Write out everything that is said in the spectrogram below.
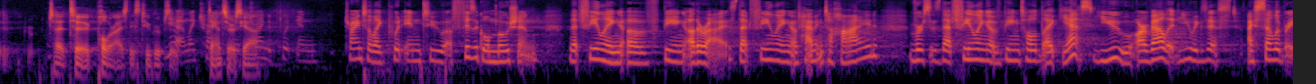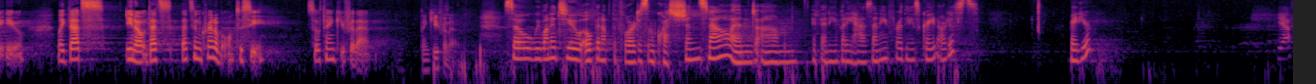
to to polarize these two groups yeah, of and like trying dancers. To, yeah. trying to put in, trying to like put into a physical motion that feeling of being otherized, that feeling of having to hide, versus that feeling of being told like, yes, you are valid, you exist, I celebrate you. Like that's, you know, that's that's incredible to see. So thank you for that. Thank you for that. So we wanted to open up the floor to some questions now, and um, if anybody has any for these great artists, right here. Yes.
